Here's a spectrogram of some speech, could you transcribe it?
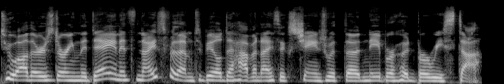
to, others during the day and it's nice for them to be able to have a nice exchange with the neighborhood barista,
